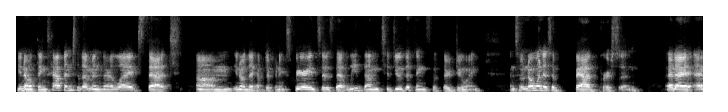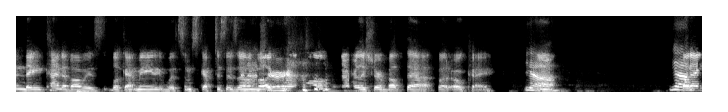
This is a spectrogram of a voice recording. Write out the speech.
you know, things happen to them in their lives that, um, you know, they have different experiences that lead them to do the things that they're doing. And so no one is a bad person. And I, and they kind of always look at me with some skepticism, I'm not like, sure. "Well, not really sure about that, but okay. Yeah. But Yeah. I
